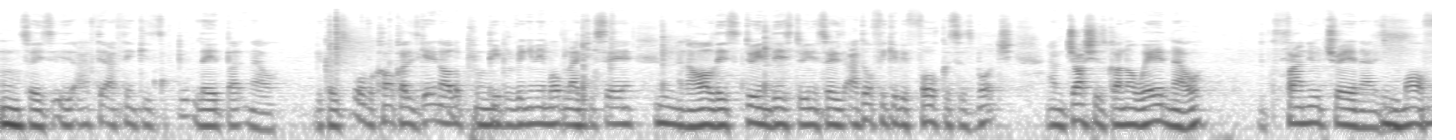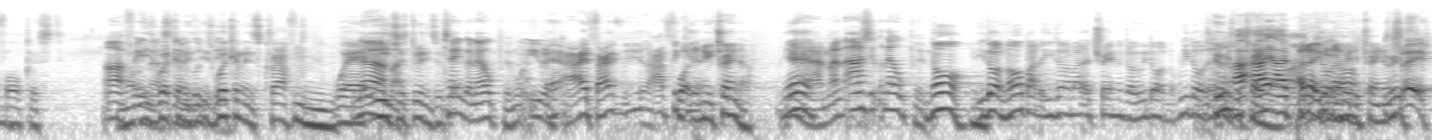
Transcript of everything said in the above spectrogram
Mm. So he's, he, I, th- I think he's a bit laid back now because overcome because he's getting all the Mm. people ringing him up like you say and all this doing this doing this. So he's- I don't think he'll be focused as much. And Josh has gone away now, found a new trainer and he's more focused. I You know, think he's that's working. a his- good he's thing. working his craft Mm. where Nah, he's man. just doing his. It ain't gonna help him. What do you reckon? I, I, I, I think. What it- the new trainer? yeah. Nah, man. How's it gonna help him? No, you don't know about it. You don't know about the trainer, though. We don't. We don't. Who's the trainer? I- I, I- don't even I know who the trainer is. Trade.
